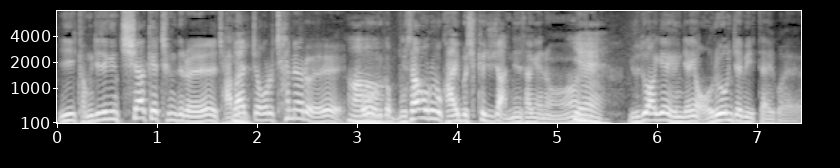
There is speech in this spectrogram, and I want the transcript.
이 경제적인 취약계층들을 자발적으로 예. 참여를 아. 뭐 그러니까 무상으로 가입을 시켜주지 않는 상에는 예. 유도하기가 굉장히 어려운 점이 있다 이거예요.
